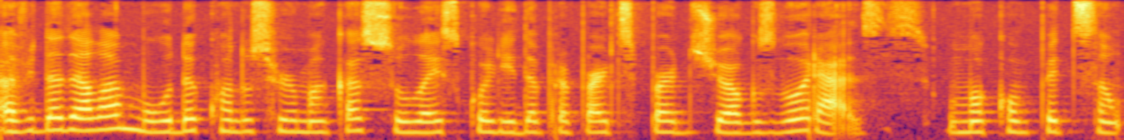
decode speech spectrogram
A vida dela muda quando sua irmã caçula é escolhida para participar dos Jogos Vorazes, uma competição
